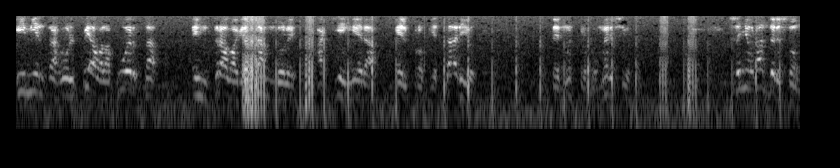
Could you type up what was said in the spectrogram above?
y mientras golpeaba la puerta entraba gritándole a quién era el propietario de nuestro comercio. Señor Anderson,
